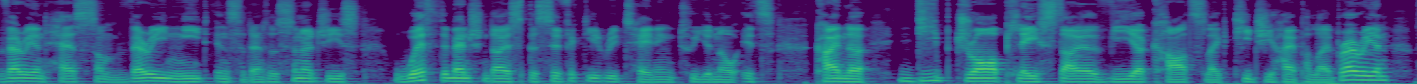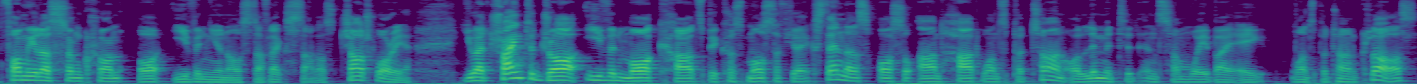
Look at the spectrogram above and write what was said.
variant has some very neat incidental synergies with Dimension Dice specifically retaining to, you know, its kind of deep draw playstyle via cards like TG Hyper Librarian, Formula Synchron, or even, you know, stuff like Stardust Charge Warrior. You are trying to draw even more cards because most of your extenders also aren't hard once per turn or limited in some way by a once per turn clause.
